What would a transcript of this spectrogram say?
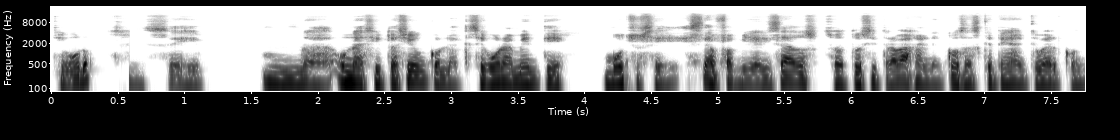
seguro. Se una, una situación con la que seguramente muchos se están familiarizados, sobre todo si trabajan en cosas que tengan que ver con,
